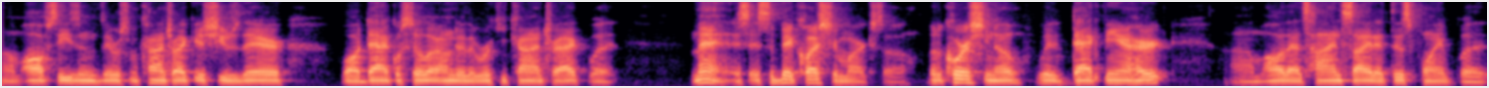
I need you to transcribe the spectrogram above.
Um, off season, there were some contract issues there while Dak was still under the rookie contract. But man, it's it's a big question mark. So, but of course, you know, with Dak being hurt, um, all that's hindsight at this point. But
